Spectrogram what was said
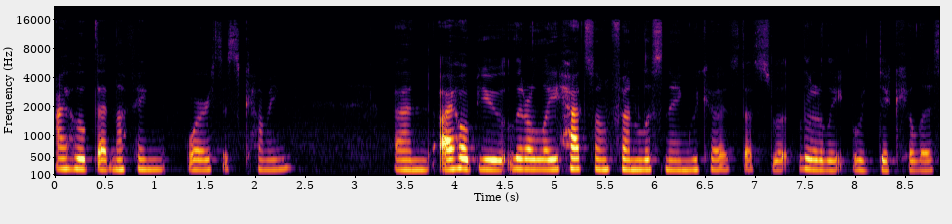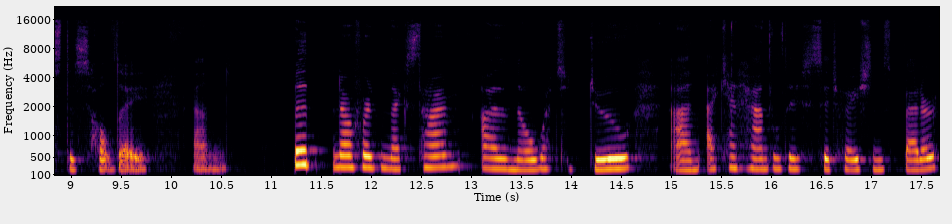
I hope that nothing worse is coming. And I hope you literally had some fun listening because that's li- literally ridiculous this whole day. And but now for the next time, I'll know what to do and I can handle these situations better.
